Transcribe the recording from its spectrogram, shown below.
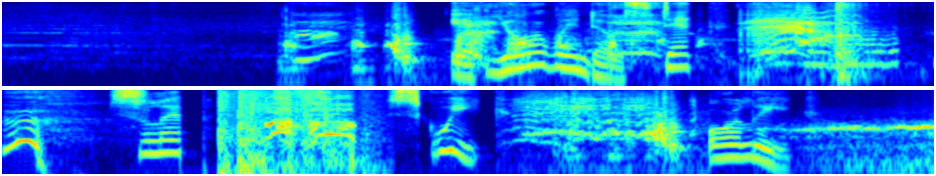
If your windows stick, slip, squeak, or leak,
